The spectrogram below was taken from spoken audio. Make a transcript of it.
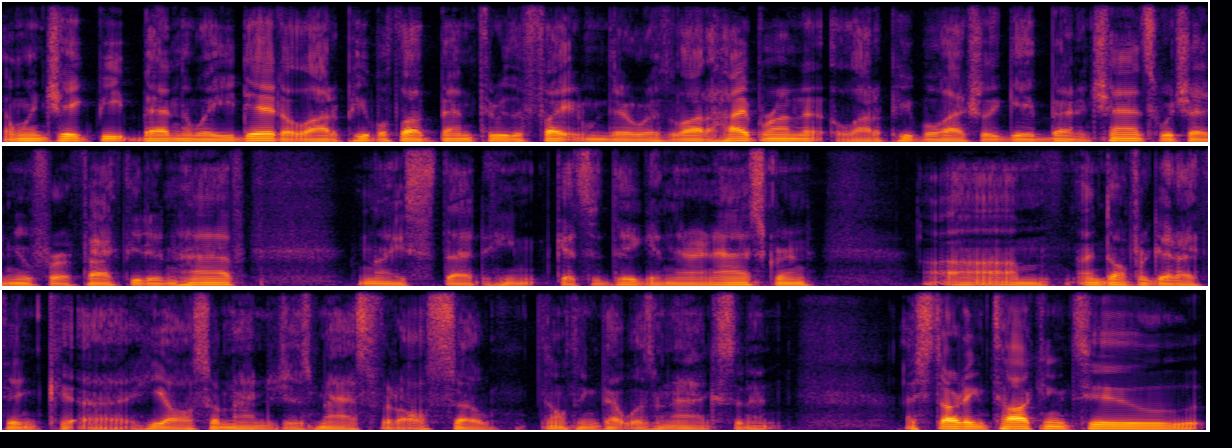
And when Jake beat Ben the way he did, a lot of people thought Ben threw the fight, and there was a lot of hype around it. A lot of people actually gave Ben a chance, which I knew for a fact he didn't have. Nice that he gets a dig in there in Askren. Um, and don't forget, I think uh, he also manages Masvidal, so don't think that was an accident. I started talking to,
